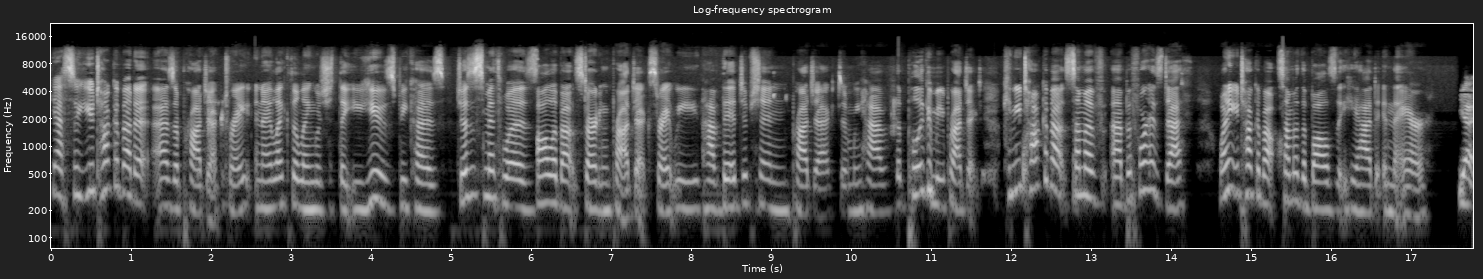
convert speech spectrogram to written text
Yeah, so you talk about it as a project, right? And I like the language that you use because Joseph Smith was all about starting projects, right? We have the Egyptian project and we have the polygamy project. Can you talk about some of, uh, before his death, why don't you talk about some of the balls that he had in the air? Yeah,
